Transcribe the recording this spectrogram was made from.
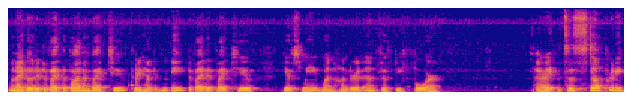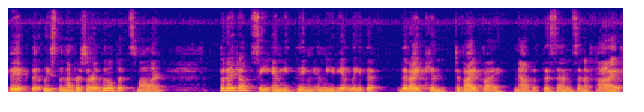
When I go to divide the bottom by 2, 308 divided by 2 gives me 154. All right, so it's still pretty big, at least the numbers are a little bit smaller, but I don't see anything immediately that, that I can divide by. Now that this ends in a 5,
